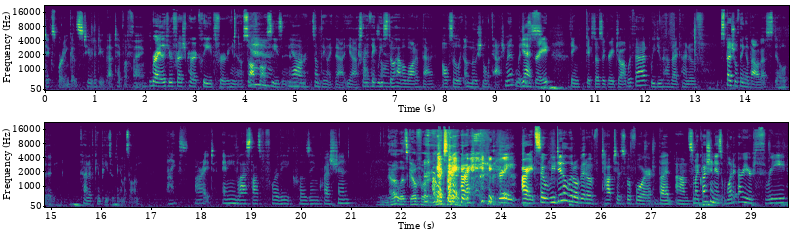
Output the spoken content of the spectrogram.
Dick's Sporting Goods too to do that type of thing. Right, like your fresh pair of cleats for you know softball Yeah, season yeah. or something like that. Yeah, so I think we on. still have a lot of that. Also, like emotional attachment, which Yes. is great. I think Dick's does a great job with that. We do have that kind of special thing about us still that kind of competes with Amazon. Nice. All right. Any last thoughts before the closing question? No, let's go for it. I'm Okay, excited. all right. Great. All right, so we did a little bit of top tips before, but um, so my question is what are your three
